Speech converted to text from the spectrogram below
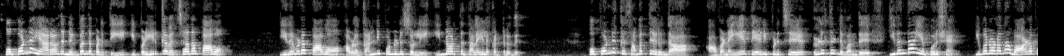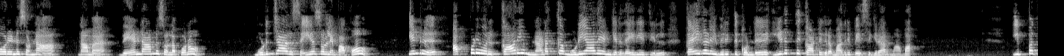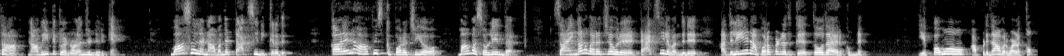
உன் பொண்ணை யாராவது நிர்பந்தப்படுத்தி இப்படி இருக்க வச்சாதான் பாவம். இதை விட பாவம் அவளை கன்னி பொண்ணுன்னு சொல்லி இன்னொருத்தன் தலையில கட்டுறது. உன் பொண்ணுக்கு சமத்து இருந்தா அவனையே தேடி பிடிச்சு இழுத்துட்டு வந்து இவன் தான் என் புருஷன். இவனோட தான் வாழ போறேன்னு சொன்னா நாம வேண்டாம்னு சொல்ல போறோம். முடிஞ்சா அதை செய்ய சொல்ல பாப்போம் என்று அப்படி ஒரு காரியம் நடக்க முடியாது என்கிற தைரியத்தில் கைகளை விரித்து கொண்டு இடுத்து காட்டுகிற மாதிரி பேசுகிறார் மாமா. இப்பதான் நான் வீட்டுக்குள்ள நுழைஞ்சுட்டு இருக்கேன். வாசல்ல நான் வந்து டாக்ஸி நிக்கிறது. காலையில ஆபீஸ்க்கு போகிறச்சையோ மாமா சொல்லியிருந்தார். சாயங்காலம் வரச்ச ஒரு டாக்ஸில வந்துடு. அதுலயே நான் புறப்படுறதுக்கு தோதா இருக்கும்னு. எப்பவும் அப்படிதான் அவர் வழக்கம்.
